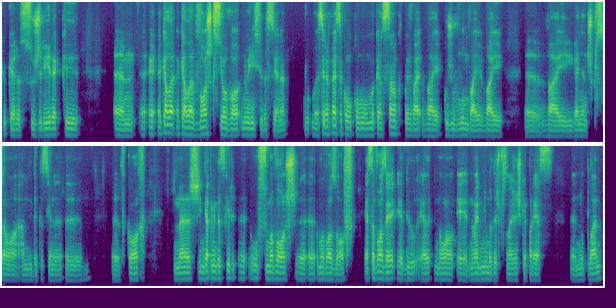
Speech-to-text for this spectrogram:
que eu quero sugerir é que um, a- aquela, aquela voz que se ouve no início da cena, a cena começa com, com uma canção que depois vai, vai cujo volume vai, vai, eh, vai ganhando expressão à, medida que a cena eh, eh, decorre, mas imediatamente a seguir eh, ouve-se uma voz, eh, eh, uma voz off. Essa voz é, é do- é- não, é, não é de nenhuma das personagens que aparece eh, no plano,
